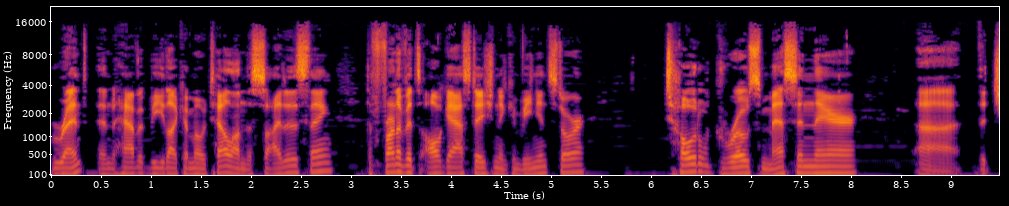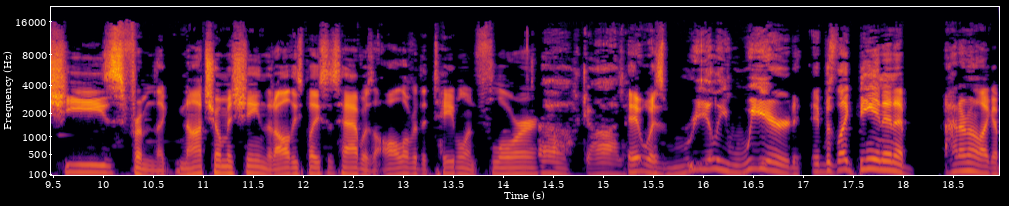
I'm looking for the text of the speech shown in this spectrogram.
rent and have it be like a motel on the side of this thing. The front of it's all gas station and convenience store. Total gross mess in there. Uh, the cheese from the nacho machine that all these places have was all over the table and floor. Oh God. It was really weird. It was like being in a, I don't know, like a,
